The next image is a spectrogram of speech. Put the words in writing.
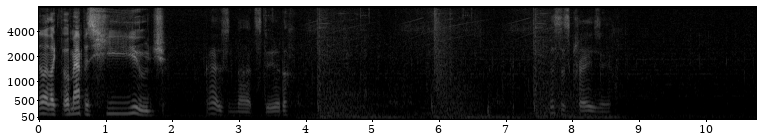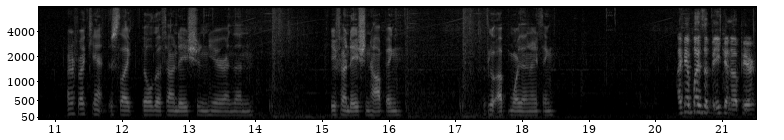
no, like the map is huge. That is nuts, dude. This is crazy. I wonder if I can't just like build a foundation here and then do foundation hopping. Let's go up more than anything. I can place a beacon up here.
